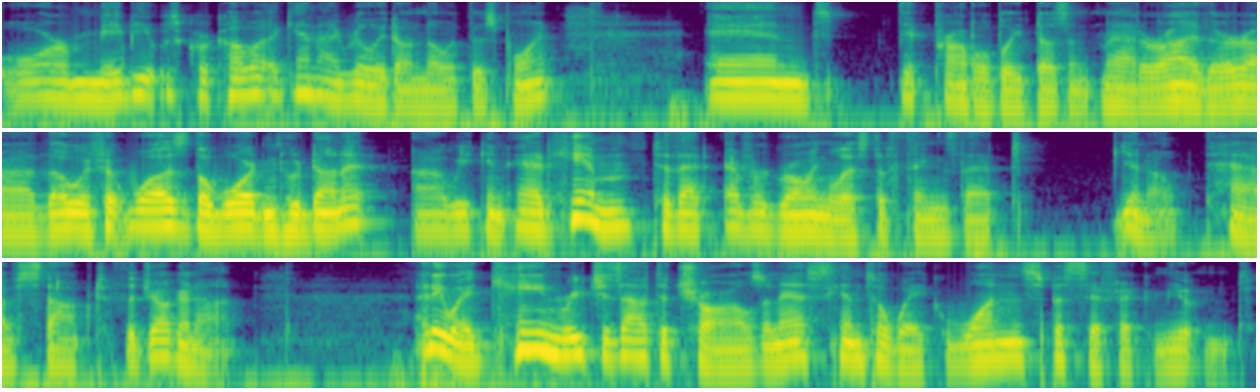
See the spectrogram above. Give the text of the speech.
or maybe it was Krakoa. Again, I really don't know at this point. And it probably doesn't matter either. Uh, though if it was the warden who done it, uh, we can add him to that ever-growing list of things that, you know, have stopped the Juggernaut. Anyway, Kane reaches out to Charles and asks him to wake one specific mutant.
